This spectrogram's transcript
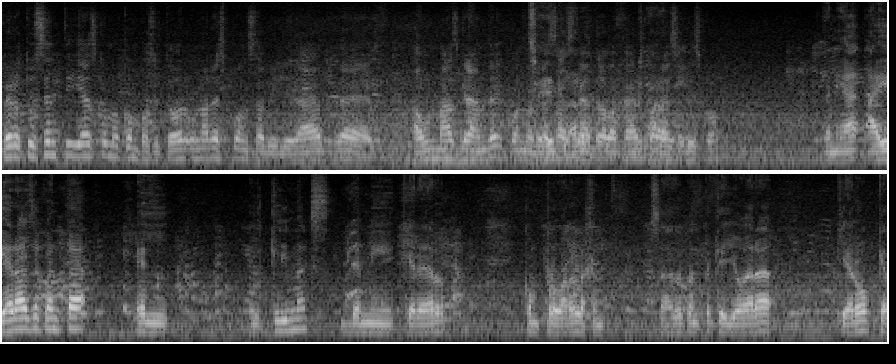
Pero tú sentías como compositor una responsabilidad eh, aún más grande cuando empezaste a trabajar para ese disco. Tenía, ahí eras de cuenta el, el clímax de mi querer comprobar a la gente. O sea, de cuenta que yo era, quiero que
